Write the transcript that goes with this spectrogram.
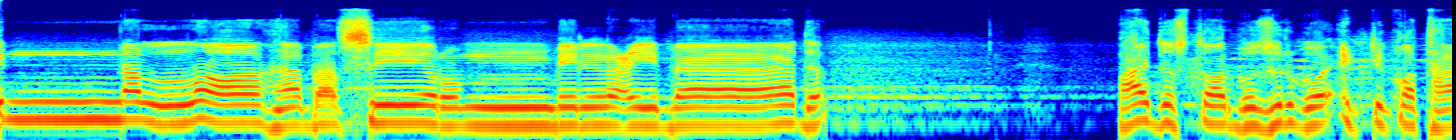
ইন্নাল্লাহ বাসিরুম বিল ইবাদ ভাই দোস্ত, আর বুজুর্গ, একটি কথা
